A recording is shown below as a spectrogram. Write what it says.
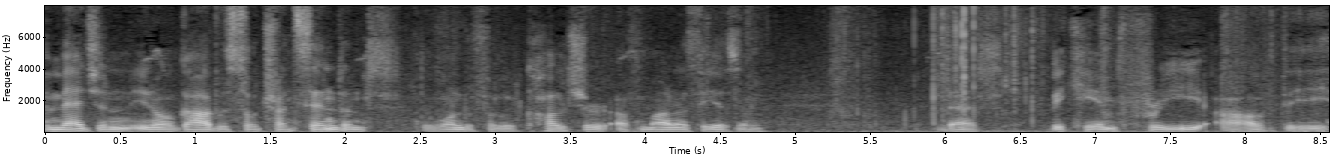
Imagine, you know, God was so transcendent, the wonderful culture of monotheism that became free of the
